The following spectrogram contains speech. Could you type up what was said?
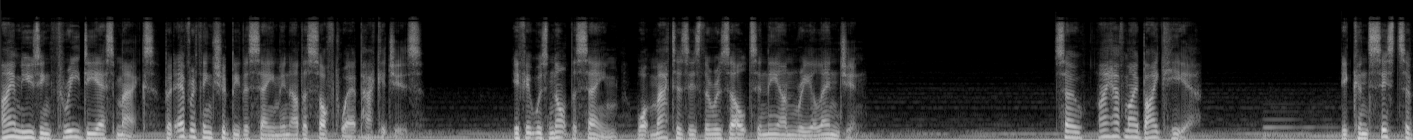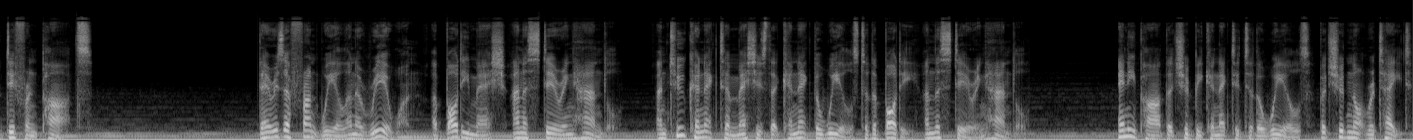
I am using 3ds Max, but everything should be the same in other software packages. If it was not the same, what matters is the results in the Unreal Engine. So, I have my bike here. It consists of different parts. There is a front wheel and a rear one, a body mesh and a steering handle and two connector meshes that connect the wheels to the body and the steering handle. Any part that should be connected to the wheels but should not rotate,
